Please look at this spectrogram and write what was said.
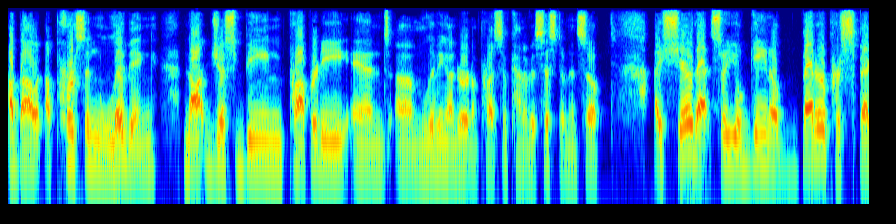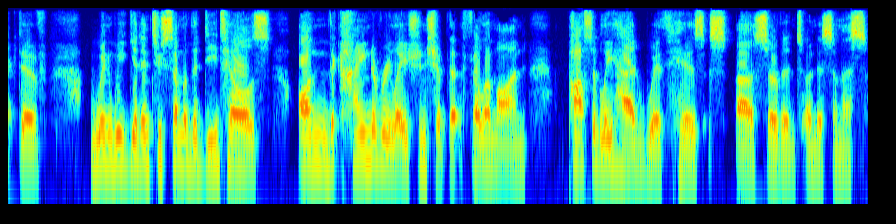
about a person living, not just being property and um, living under an oppressive kind of a system. And so I share that so you'll gain a better perspective when we get into some of the details on the kind of relationship that Philemon possibly had with his uh, servant Onesimus.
